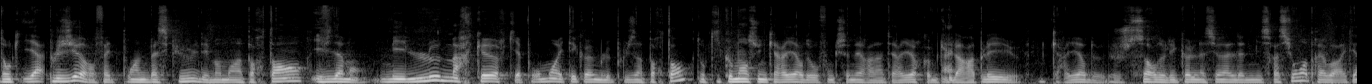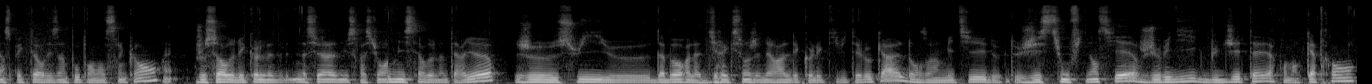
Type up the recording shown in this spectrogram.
Donc il y a plusieurs en fait points de bascule, des moments importants, évidemment. Mais le marqueur qui a pour moi été quand même le plus important, donc qui commence une carrière de haut fonctionnaire à l'intérieur, comme tu l'as rappelé, une carrière de, je sors de l'école nationale d'administration après avoir été inspecteur des impôts pendant 5 ans. Je sors de l'école nationale d'administration au ministère de l'Intérieur. Je suis euh, d'abord à la direction générale des collectivités locales, dans un métier de, gestion financière, juridique, budgétaire pendant 4 ans.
